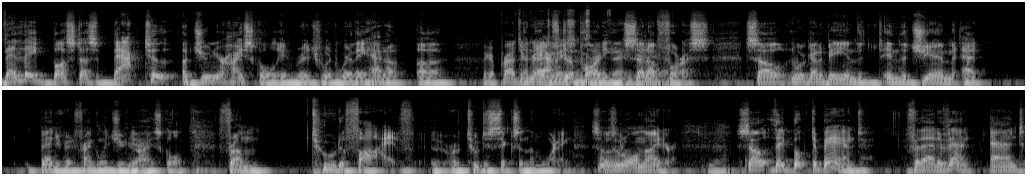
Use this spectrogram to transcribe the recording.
Then they bust us back to a junior high school in Ridgewood where they had a, a Like a project an graduation after party set Yeah, up yeah. for us. So we're going to be in the in the gym at Benjamin Franklin Junior High School from two to five or two to six in the morning. So it was an all nighter. So they booked a band for that event, and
